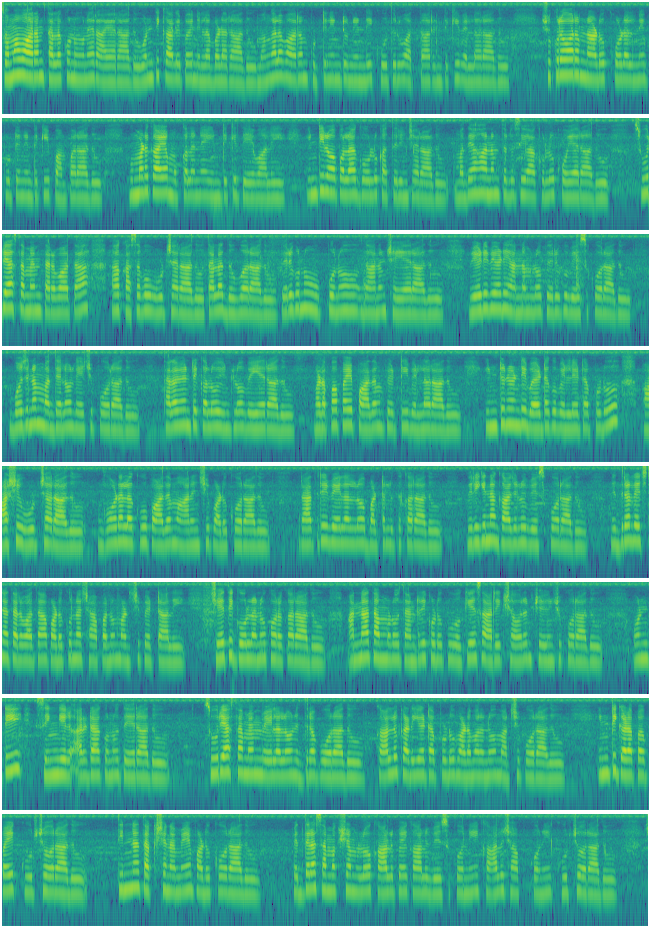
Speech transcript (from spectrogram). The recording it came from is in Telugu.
సోమవారం తలకు నూనె రాయరాదు ఒంటి కాలిపై నిలబడరాదు. మంగళవారం పుట్టినింటి నుండి కూతురు అత్తారింటికి వెళ్ళరాదు. శుక్రవారం నాడు కోడల్ని పుట్టినింటికి పంపరాదు. గుమ్మడికాయ ముక్కలనే ఇంటికి తేవాలి. ఇంటి లోపల గోలు కత్తిరించరాదు. మధ్యాహ్నం తులసి ఆకులు కోయరాదు. సూర్యాస్తమయం తర్వాత కసబు ఊడ్చరాదు. తల దువ్వరాదు. పెరుగును ఉప్పును దానం చేయరాదు. వేడివేడి అన్నంలో పెరుగు వేసుకోరాదు. భోజనం మధ్యలో లేచిపోరాదు. తల వెంట్రుకలు ఇంట్లో వేయరాదు. గడపపై పాదం పెట్టి వెళ్ళరాదు. ఇంటి నుండి బయటకు వెళ్ళేటప్పుడు పాషి ఊడ్చరాదు. గోడలకు పాదం ఆనించి పడుకోరాదు. రాత్రి వేళల్లో బట్టలు ఉతకరాదు. విరిగిన గాజులు వేసుకోరాదు. నిద్ర లేచిన తర్వాత పడుకున్న చేపను మడిచిపెట్టాలి. చేతి గోళ్ళను కొరకరాదు. అన్న తమ్ముడు తండ్రి కొడుకు ఒకేసారి క్షౌరం చేయించుకోరాదు. ఒంటి సింగిల్ అరిటాకును తేరాదు. సూర్యాస్తమయం వేళలో నిద్రపోరాదు. కాళ్ళు కడిగేటప్పుడు మడమలను మర్చిపోరాదు. ఇంటి గడపపై కూర్చోరాదు. తిన్న తక్షణమే పడుకోరాదు. పెద్దల సమక్షంలో కాలుపై కాలు వేసుకొని కాలు చాపుకొని కూర్చోరాదు.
